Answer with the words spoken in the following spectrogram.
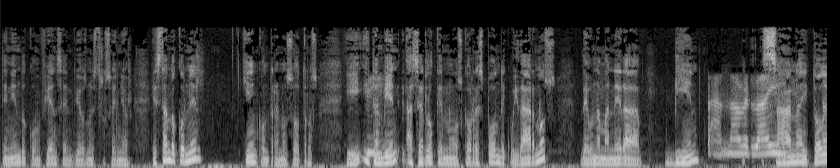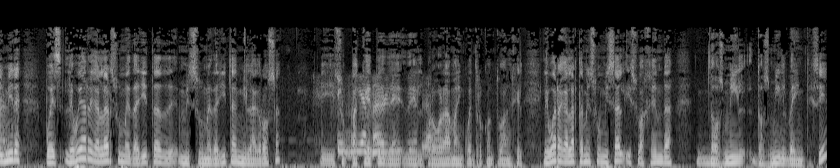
teniendo confianza en Dios nuestro Señor. Estando con Él, ¿quién contra nosotros? Y, y también hacer lo que nos corresponde, cuidarnos de una manera bien sana, ¿verdad? sana y todo. Y mire, pues le voy a regalar su medallita, de, mi- su medallita milagrosa y su paquete amable, de- del programa Encuentro con tu ángel. Le voy a regalar también su misal y su agenda 2000, 2020, ¿sí?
